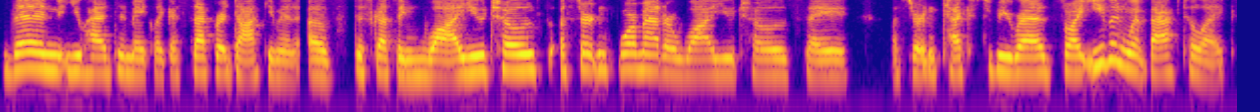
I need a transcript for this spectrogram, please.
then you had to make like a separate document of discussing why you chose a certain format or why you chose, say, a certain text to be read. So I even went back to like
